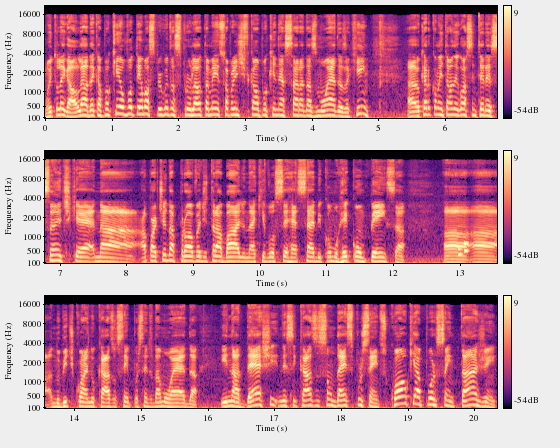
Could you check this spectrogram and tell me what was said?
Muito legal. Léo, daqui a pouquinho eu vou ter umas perguntas para o Léo também, só para a gente ficar um pouquinho nessa área das moedas aqui. Uh, eu quero comentar um negócio interessante que é na a partir da prova de trabalho, né, que você recebe como recompensa uh, uh, no Bitcoin, no caso 100% da moeda, e na Dash, nesse caso, são 10%. Qual que é a porcentagem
